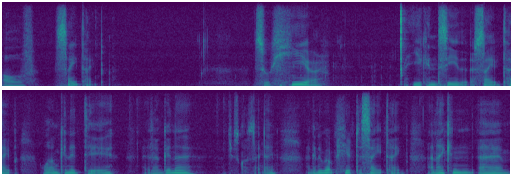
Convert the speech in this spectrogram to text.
of site type. So here you can see that the site type, what I'm going to do is I'm going to just close that down. I'm going to go up here to site type and I can um,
